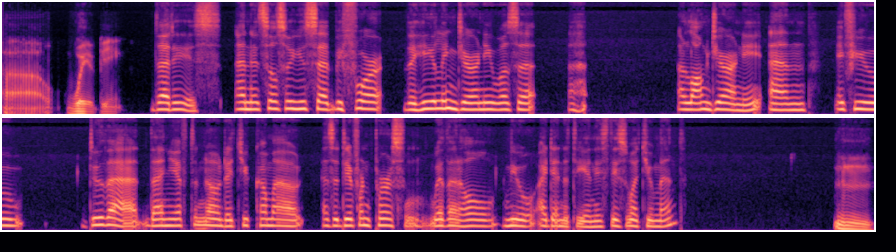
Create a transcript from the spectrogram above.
uh, way of being. That is. And it's also, you said before, the healing journey was a, a, a long journey. And if you do that, then you have to know that you come out as a different person with a whole new identity. And is this what you meant? Mm.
